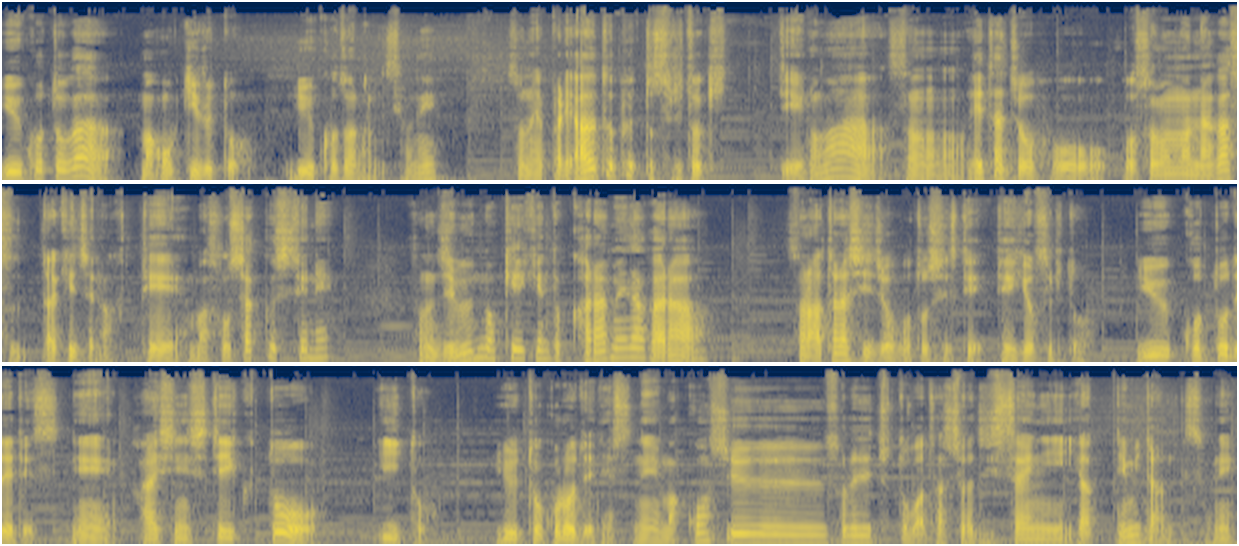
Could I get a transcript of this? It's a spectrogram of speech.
いうことが、まあ、起きるということなんですよね。そのやっぱりアウトプットするときっていうのは、その得た情報をそのまま流すだけじゃなくて、まあ、咀嚼してね、その自分の経験と絡めながら、その新しい情報として提供するということでですね、配信していくといいというところでですね、まあ、今週それでちょっと私は実際にやってみたんですよね。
